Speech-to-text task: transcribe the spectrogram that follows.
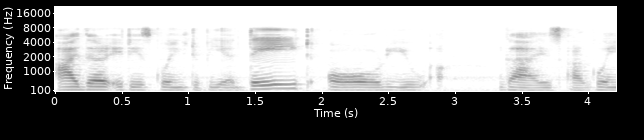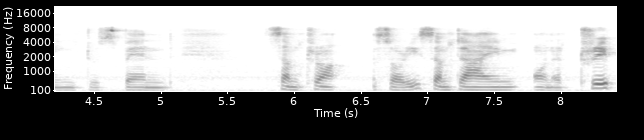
Either it is going to be a date or you guys are going to spend some sorry some time on a trip.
